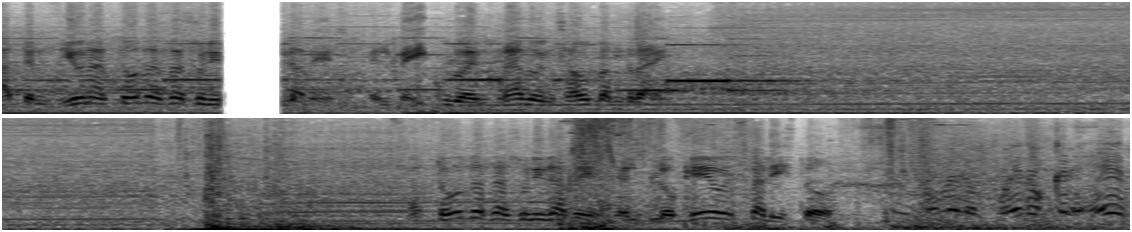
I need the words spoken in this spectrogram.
Atención a todas las unidades. El vehículo ha entrado en Southland Drive. A todas las unidades, el bloqueo está listo. No me lo puedo creer.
